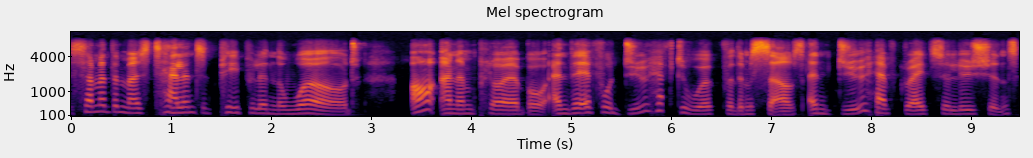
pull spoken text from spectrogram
some of the most talented people in the world are unemployable and therefore do have to work for themselves and do have great solutions.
